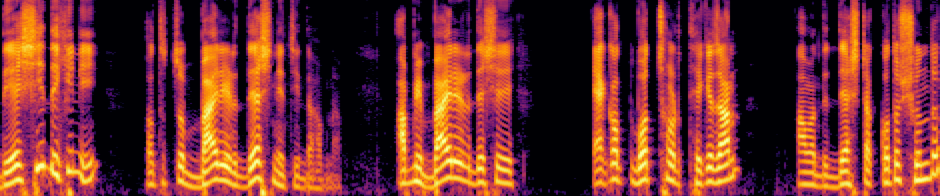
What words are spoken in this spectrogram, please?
দেশই দেখিনি, অথচ বাইরের দেশ নিয়ে চিন্তাভাবনা। আপনি বাইরের দেশে এক বছর থেকে যান, আমাদের দেশটা কত সুন্দর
